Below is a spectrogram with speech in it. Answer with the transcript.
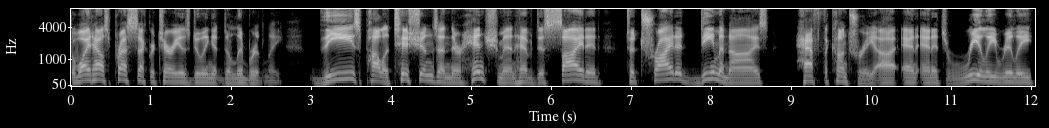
The White House press secretary is doing it deliberately. These politicians and their henchmen have decided to try to demonize half the country, uh, and and it's really really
